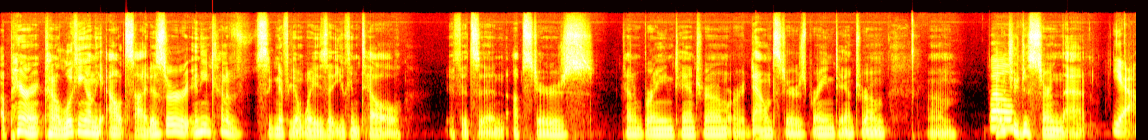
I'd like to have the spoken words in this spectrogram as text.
a parent kind of looking on the outside? Is there any kind of significant ways that you can tell if it's an upstairs kind of brain tantrum or a downstairs brain tantrum? Um, well, how would you discern that? Yeah.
